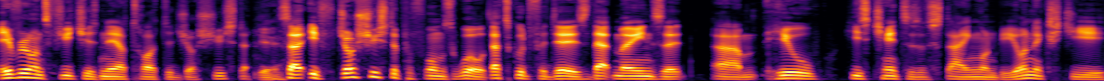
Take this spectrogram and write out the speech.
everyone's future is now tied to Josh Schuster. Yeah. So if Josh Schuster performs well, that's good for Des. That means that um, he'll his chances of staying on beyond next year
